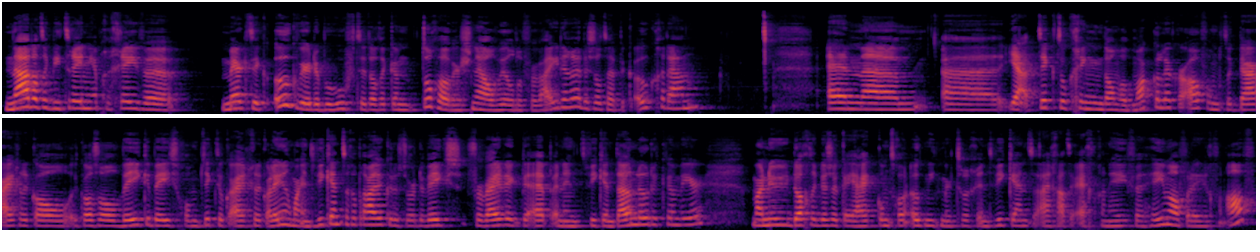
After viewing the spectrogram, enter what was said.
Nadat ik die training heb gegeven, merkte ik ook weer de behoefte dat ik hem toch wel weer snel wilde verwijderen. Dus dat heb ik ook gedaan. En uh, uh, ja, TikTok ging dan wat makkelijker af, omdat ik daar eigenlijk al, ik was al weken bezig om TikTok eigenlijk alleen nog maar in het weekend te gebruiken. Dus door de week verwijder ik de app en in het weekend download ik hem weer. Maar nu dacht ik dus, oké, hij komt gewoon ook niet meer terug in het weekend. Hij gaat er echt gewoon even helemaal volledig van af.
